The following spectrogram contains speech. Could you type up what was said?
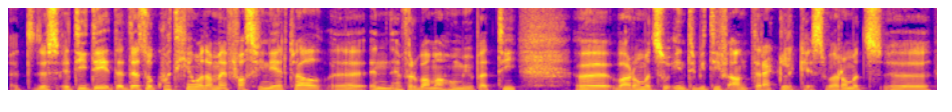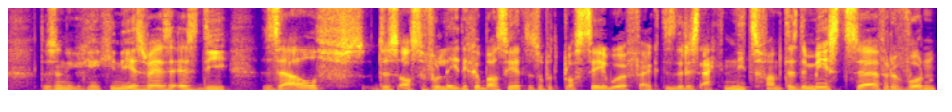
het, dus het idee, dat is ook hetgeen wat mij fascineert wel uh, in, in, verband met homeopathie, uh, waarom het zo intuïtief aantrekkelijk is. Waarom het dus een, een geneeswijze is die zelfs, dus als ze volledig gebaseerd is op het placebo-effect, dus er is echt niets van, het is de meest zuivere vorm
